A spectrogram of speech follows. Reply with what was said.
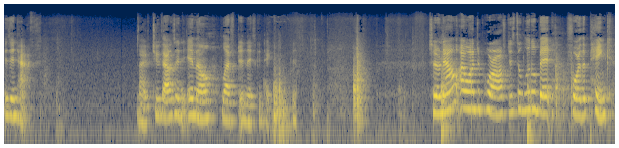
is in half. I have 2000 ml left in this container. So now I want to pour off just a little bit for the pink.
